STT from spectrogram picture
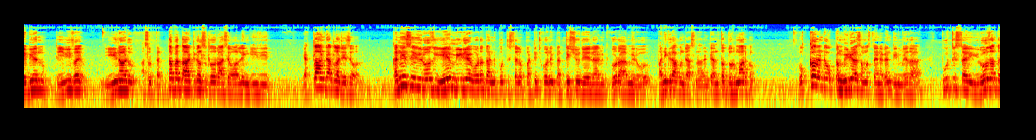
ఏబిఎన్ టీవీ ఫైవ్ ఈనాడు అసలు పెద్ద పెద్ద ఆర్టికల్స్తో రాసేవాళ్ళు ఇంక ఇది ఎట్లా అంటే అట్లా చేసేవాళ్ళు. కనీసం ఈరోజు ఏ మీడియా కూడా దాన్ని పూర్తి స్థాయిలో పట్టించుకొని పెద్ద ఇష్యూ చేయడానికి కూడా మీరు పనికి రాకుండా చేస్తున్నారంటే ఎంత దుర్మార్గం. ఒక్కరంటే ఒక్క మీడియా సంస్థ అయినా కానీ దీని మీద పూర్తి స్థాయిలో ఈ రోజంతా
